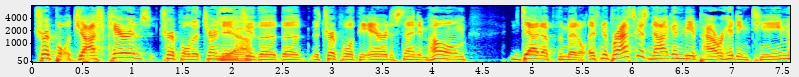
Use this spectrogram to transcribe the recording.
triple. Josh Caron's triple that turned Yeah. into the, the the triple at the air to send him home, dead up the middle. If Nebraska's not going to be a power hitting team,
